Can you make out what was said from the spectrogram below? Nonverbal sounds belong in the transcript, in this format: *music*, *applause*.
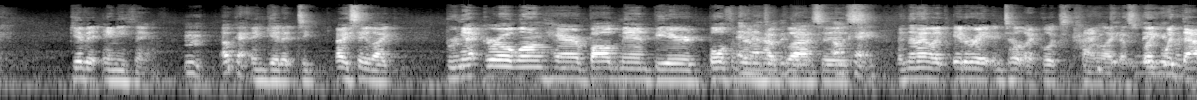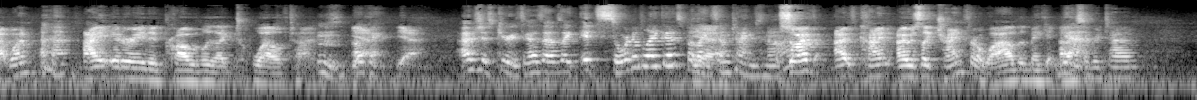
give it anything Mm, okay. and get it to. I say like brunette girl, long hair, bald man, beard. Both of And them that's have glasses. Okay. And then I like iterate until it like looks kind of like us. Like with that one, Uh huh. I iterated probably like twelve times. Mm, yeah, okay. Yeah. I was just curious because I was like, it's sort of like us, but like Yeah. sometimes not. So I've I've kind I was like trying for a while to make it Yeah. us every time,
